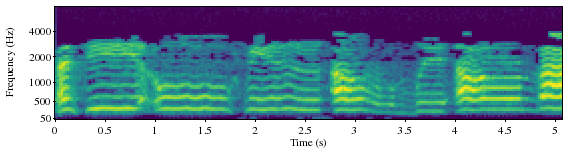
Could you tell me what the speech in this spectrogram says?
فَسِيحُوا فِي الْأَرْضِ أَرْبَعَةَ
